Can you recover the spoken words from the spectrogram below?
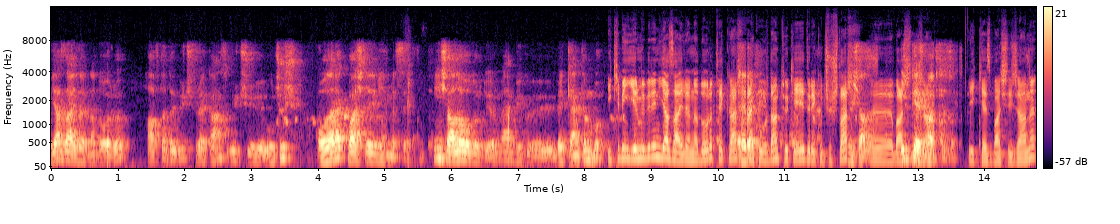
yaz aylarına doğru haftada 3 frekans, 3 uçuş olarak başlayabilmesi. İnşallah olur diyorum. En büyük e, beklentim bu. 2021'in yaz aylarına doğru tekrar Evet. Vancouver'dan Türkiye'ye direkt uçuşlar İnşallah. e, İlk kez başlayacak. ilk kez başlayacağını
